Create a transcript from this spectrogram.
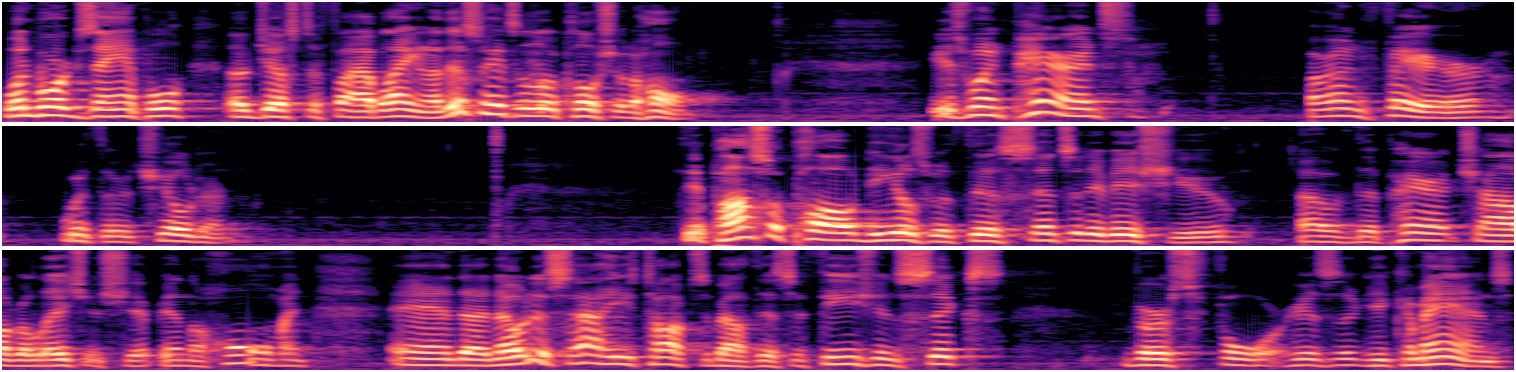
One more example of justifiable anger. Now, this one hits a little closer to home. Is when parents are unfair with their children. The Apostle Paul deals with this sensitive issue of the parent child relationship in the home. And, and uh, notice how he talks about this Ephesians 6, verse 4. His, he commands,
